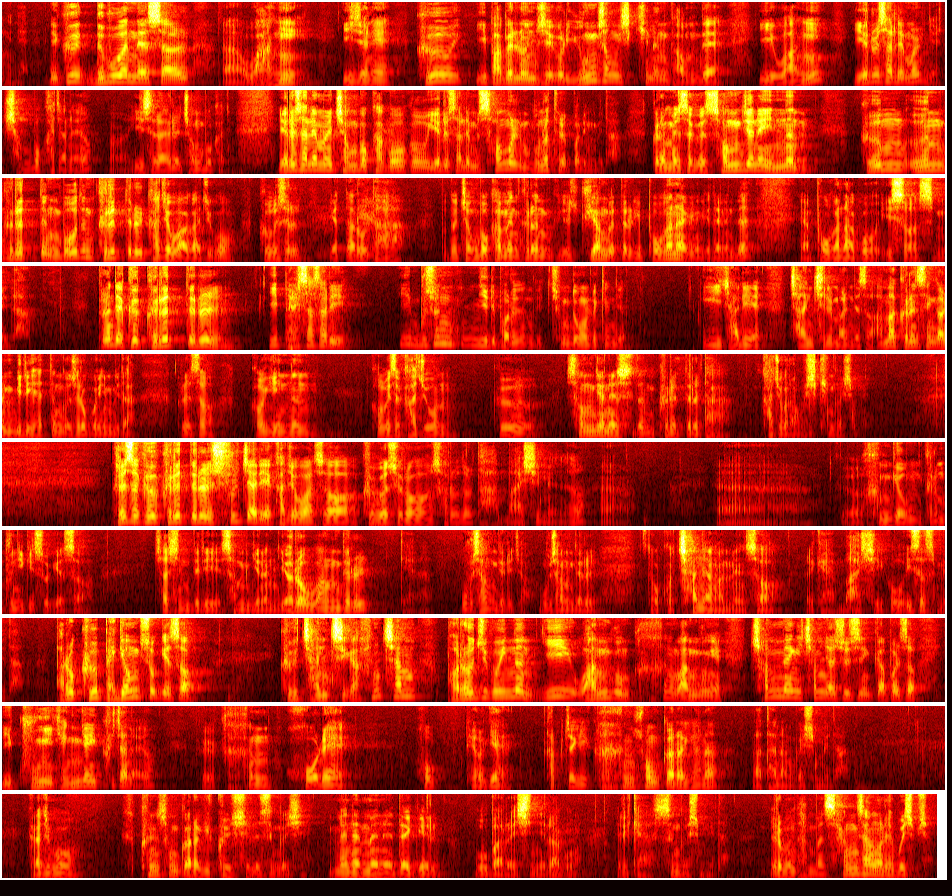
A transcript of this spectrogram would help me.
그 느부갓네살 아, 왕이 이전에 그 이 바벨론 지역을 융성시키는 가운데 이 왕이 예루살렘을 정복하잖아요. 어, 이스라엘을 정복하죠. 예루살렘을 정복하고 그 예루살렘 성을 무너뜨려 버립니다. 그러면서 그 성전에 있는 금, 은, 그릇 등 모든 그릇들을 가져와 가지고 그것을 따로 다 보통 정복하면 그런 귀한 것들을 보관하게 되는데 예, 보관하고 있었습니다. 그런데 그 그릇들을 이 벨사살이 이 무슨 일이 벌어졌는지 충동을 느꼈는지 이 자리에 잔치를 마련해서 아마 그런 생각을 미리 했던 것으로 보입니다. 그래서 거기 있는 거기서 가져온 그 성전에 쓰던 그릇들을 다 가져오라고 시킨 것입니다. 그래서 그 그릇들을 술자리에 가져와서 그것으로 서로들 다 마시면서 아, 아, 그 흥겨운 그런 분위기 속에서 자신들이 섬기는 여러 왕들을 우상들이죠. 우상들을 놓고 찬양하면서 이렇게 마시고 있었습니다. 바로 그 배경 속에서 그 잔치가 한참 벌어지고 있는 이 왕궁, 큰 왕궁에 천 명이 참여할 수 있으니까 벌써 이 궁이 굉장히 크잖아요. 그 큰 홀에, 혹 벽에 갑자기 큰 손가락이 하나 나타난 것입니다. 가지고 큰 손가락이 글씨를 쓴 것이 메네메네 데겔 우바르신이라고 이렇게 쓴 것입니다. 여러분 한번 상상을 해 보십시오.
